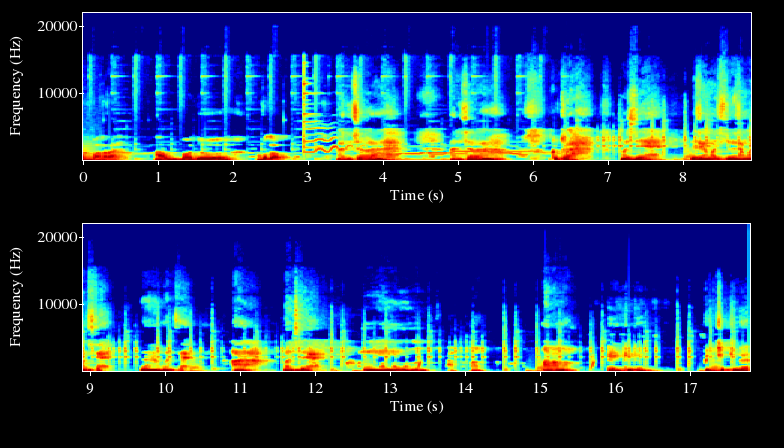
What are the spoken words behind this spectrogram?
అవ్వదురా అవ్వదు అవ్వదు అనిచావా అనిచావా కుట్రా మంచిదే నిజంగా మంచిది నిజంగా మంచిదే. ఆ, మంచిదే. ఆ, మంచిదే. అమ్మమ్మమ్మ. అమ్మమ్మ. ఏంటి పిచ్చెక్కిందా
